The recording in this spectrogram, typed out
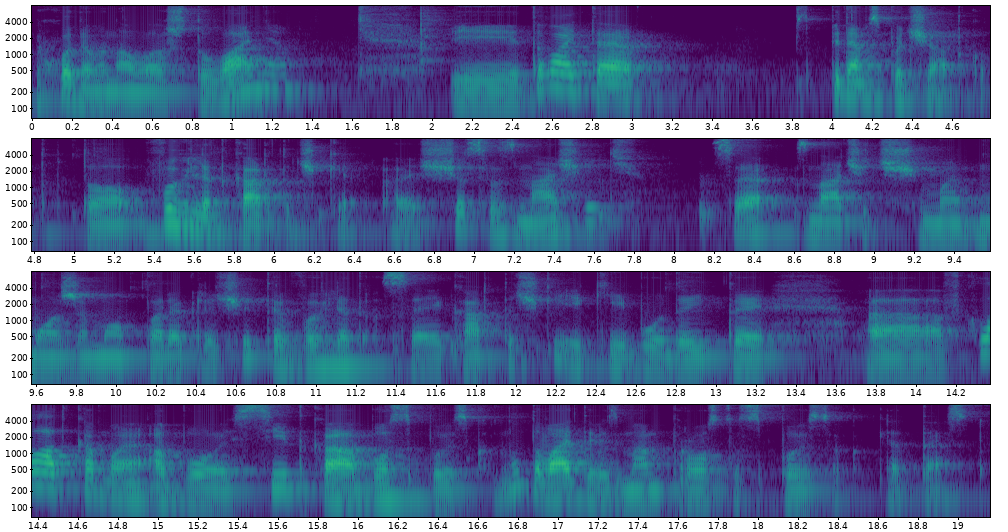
Виходимо на налаштування. І давайте підемо спочатку. Тобто вигляд карточки. Що це значить? Це значить, що ми можемо переключити вигляд цієї карточки, який буде йти е, вкладками або сітка, або списком. Ну, давайте візьмемо просто список для тесту.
